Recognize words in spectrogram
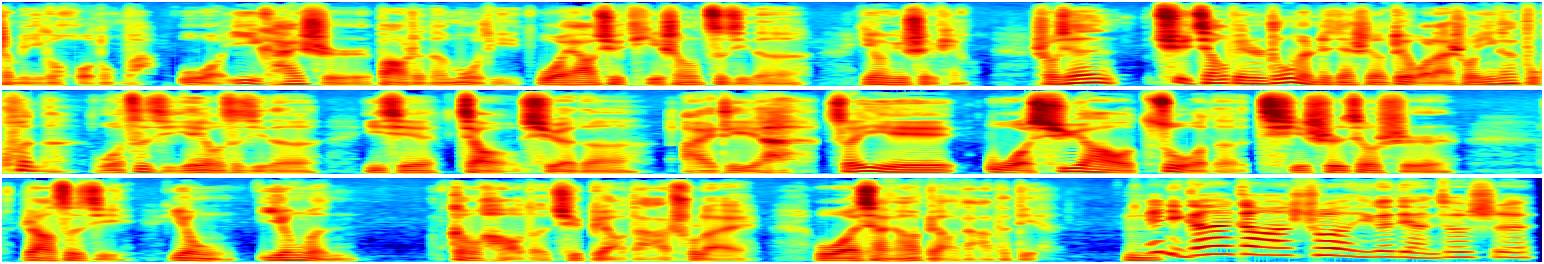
这么一个活动吧。我一开始抱着的目的，我要去提升自己的英语水平。首先，去教别人中文这件事情对我来说应该不困难。我自己也有自己的一些教学的 idea，所以我需要做的其实就是让自己用英文更好的去表达出来我想要表达的点。哎，你刚才刚刚说了一个点，就是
